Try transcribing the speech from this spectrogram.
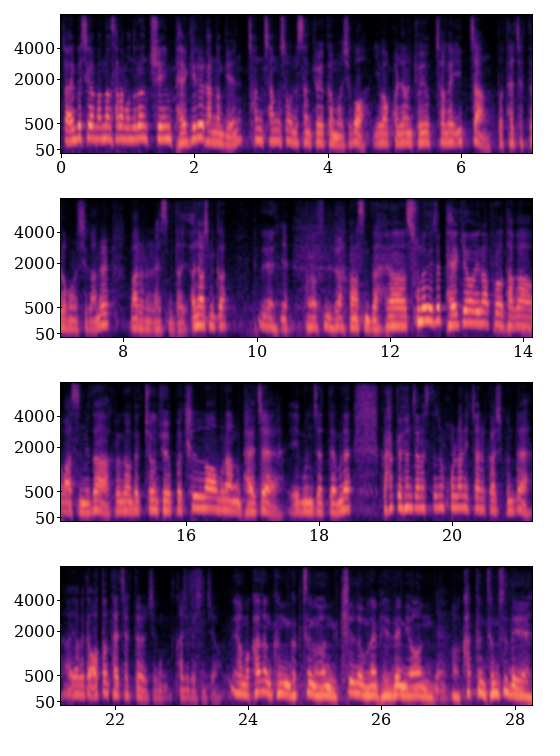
자, MBC가 만난 사람 오늘은 취임 100일을 간 넘긴 천창수 울산교육감 모시고 이와 관련한 교육청의 입장 또 대책 들어보는 시간을 마련을 했습니다. 안녕하십니까? 네, 예. 반갑습니다. 반갑습니다. 야, 수능이 이제 100여일 앞으로 다가왔습니다. 그런 가운데 최근 교육부의 킬러 문항 배제 이 문제 때문에 그 학교 현장에서도 좀 혼란이 있지 않을까 싶은데 아, 여기에 대해 어떤 대책들 지금 가지고 계신지요? 네, 아마 가장 큰 걱정은 킬러 문항이 배제되면 네. 어, 같은 점수대에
